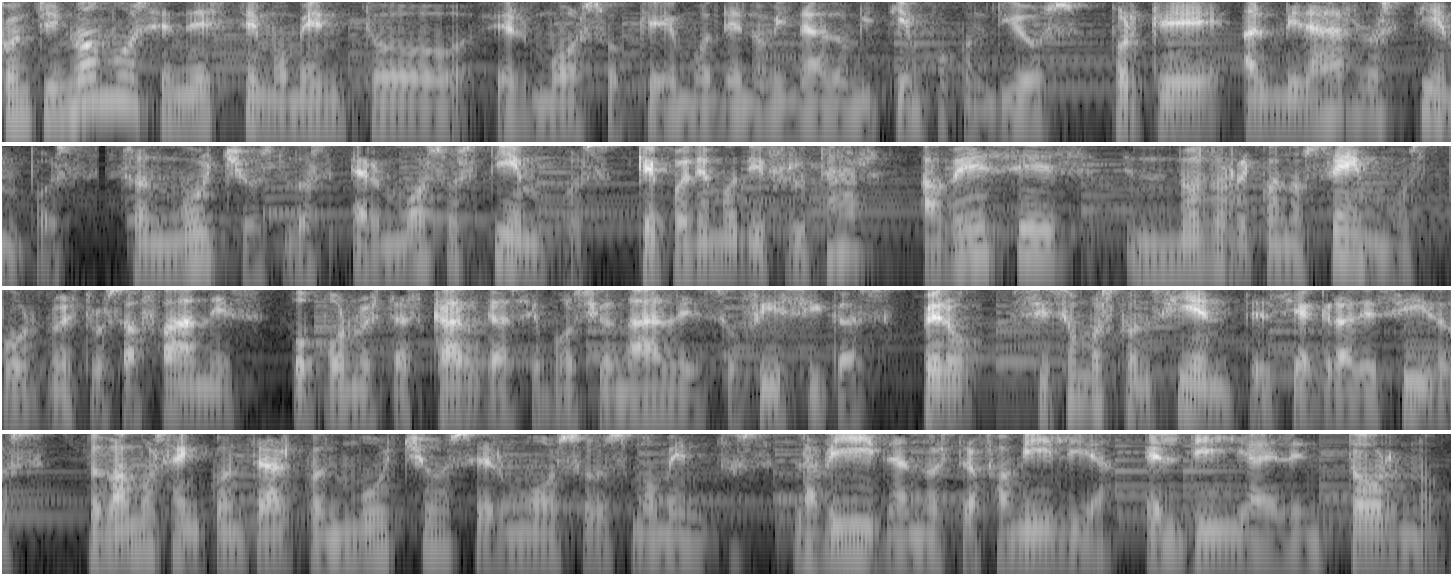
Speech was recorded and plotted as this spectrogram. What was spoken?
Continuamos en este momento hermoso que hemos denominado mi tiempo con Dios, porque al mirar los tiempos, son muchos los hermosos tiempos que podemos disfrutar. A veces no lo reconocemos por nuestros afanes o por nuestras cargas emocionales o físicas, pero si somos conscientes y agradecidos, nos vamos a encontrar con muchos hermosos momentos. La vida, nuestra familia, el día, el entorno,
